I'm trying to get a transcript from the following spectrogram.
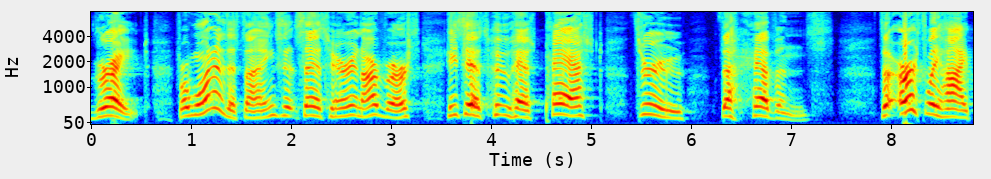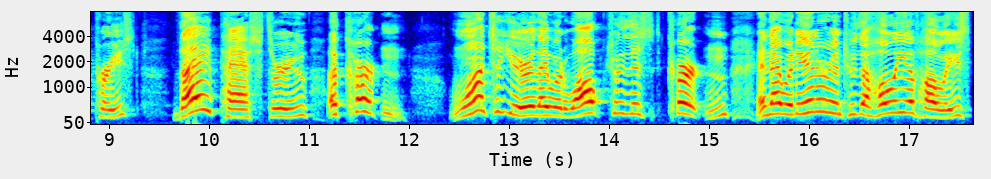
great. For one of the things it says here in our verse, He says, Who has passed through the heavens. The earthly high priest, they passed through a curtain. Once a year, they would walk through this curtain and they would enter into the Holy of Holies,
